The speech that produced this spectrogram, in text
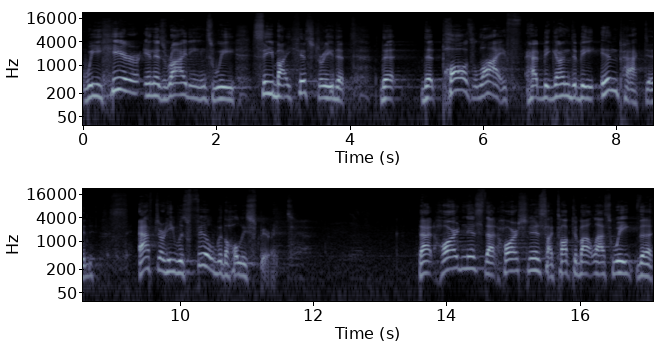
we hear in his writings, we see by history that, that that Paul's life had begun to be impacted after he was filled with the Holy Spirit. that hardness, that harshness. I talked about last week the,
